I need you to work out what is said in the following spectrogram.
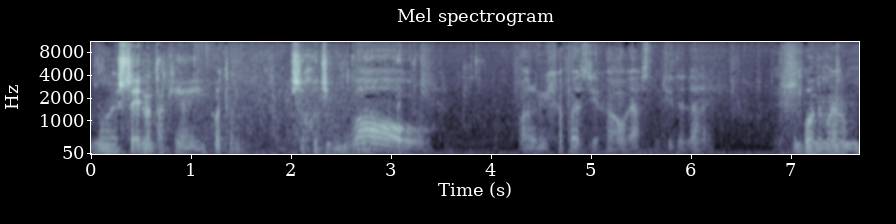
No, jeszcze jedno takie i potem przechodzimy do Wow! Ale mi HP zjechało, jasno, idę dalej. Bo one mają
